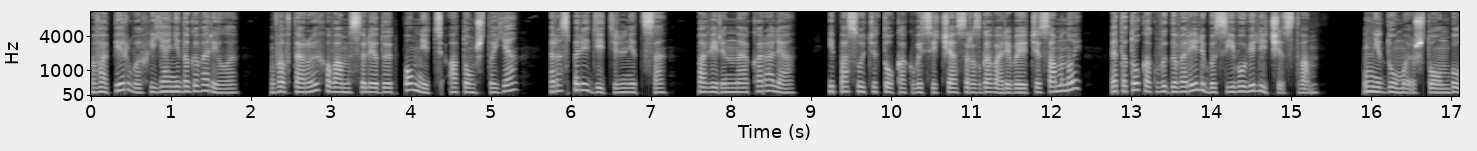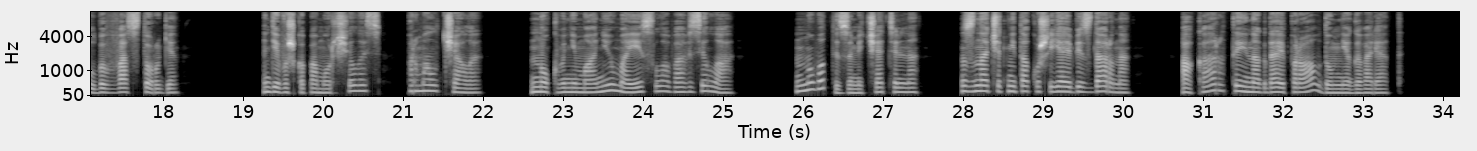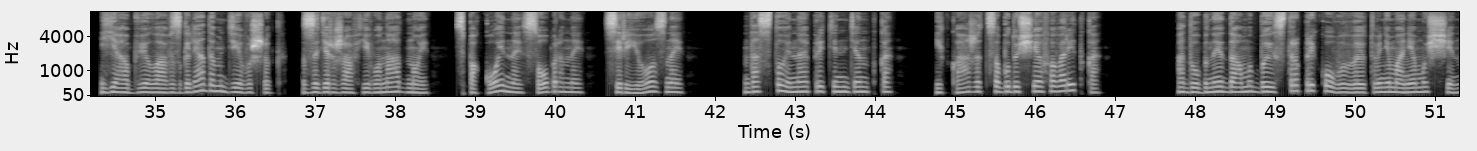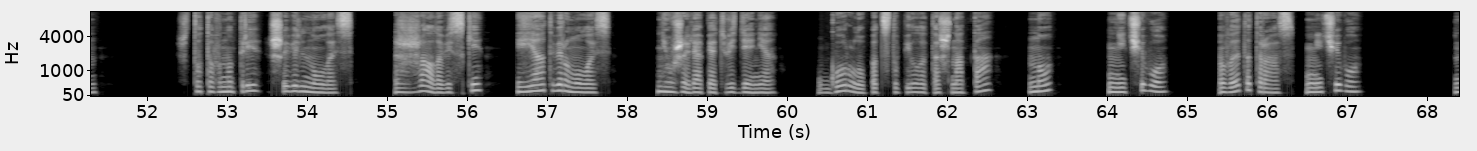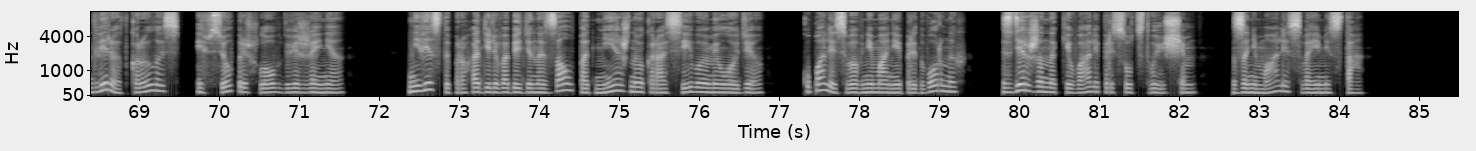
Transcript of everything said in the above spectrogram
Во-первых, я не договорила. Во-вторых, вам следует помнить о том, что я распорядительница, поверенная короля, и, по сути, то, как вы сейчас разговариваете со мной, это то, как вы говорили бы с его величеством. Не думаю, что он был бы в восторге». Девушка поморщилась, промолчала, но к вниманию мои слова взяла. «Ну вот и замечательно. Значит, не так уж я и бездарна. А карты иногда и правду мне говорят». Я обвела взглядом девушек, задержав его на одной, спокойной, собранной, серьезной, достойная претендентка и, кажется, будущая фаворитка. Подобные дамы быстро приковывают внимание мужчин. Что-то внутри шевельнулось, сжало виски, и я отвернулась. Неужели опять видение? К горлу подступила тошнота, но ничего. В этот раз ничего. Дверь открылась, и все пришло в движение. Невесты проходили в обеденный зал под нежную, красивую мелодию, купались во внимании придворных, сдержанно кивали присутствующим, занимали свои места.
